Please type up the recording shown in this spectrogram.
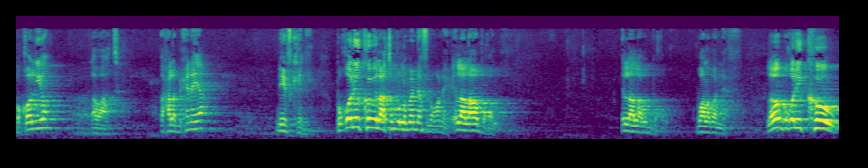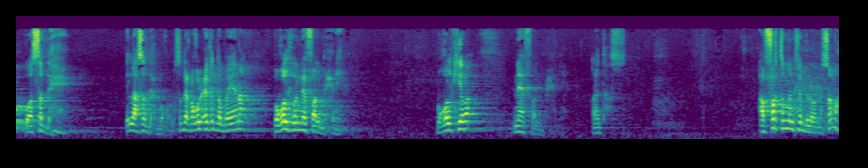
Boqol iyo labaatan. Waxaa la bixinayaa neef keliya. Boqol iyo koob iyo labatan buu laba neef noqonaya. Ilaa laba boqol. Ilaa laba boqol. Waa laba neef. Laba boqol iyo kow waa saddex. Ilaa saddex boqol. Saddex boqol wixii ka dambeeyana boqol neef baa la bixinaya. Boqol neef baa la bixinaya. Waa intaas. Afartan man ka bilowna soo ma?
